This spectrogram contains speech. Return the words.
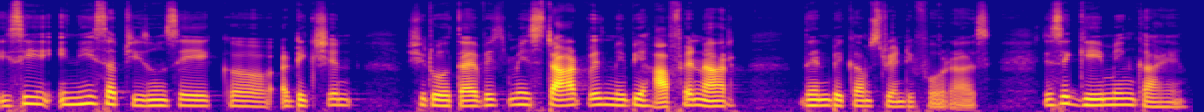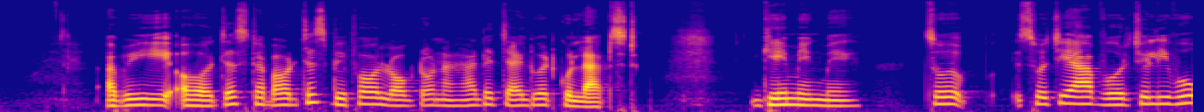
इसी इन्हीं सब चीज़ों से एक एडिक्शन uh, शुरू होता है विच में start with maybe half an hour then becomes twenty four hours जैसे गेमिंग का है। अभी just about just before lockdown I had a child who'd collapsed gaming में। सो सोचिए आप वर्चुअली वो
